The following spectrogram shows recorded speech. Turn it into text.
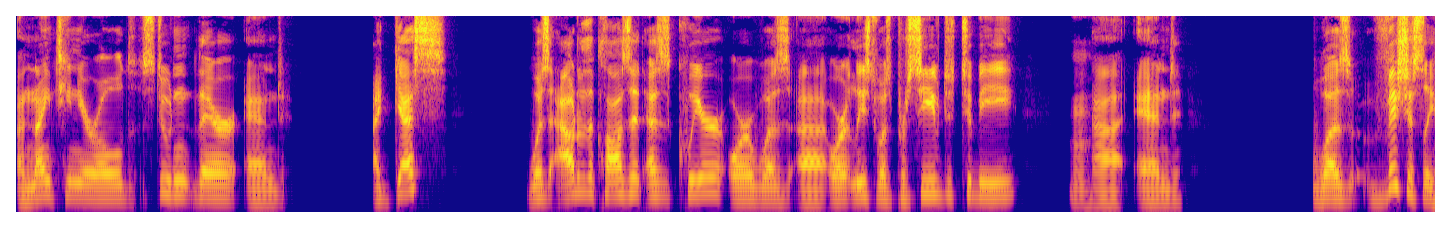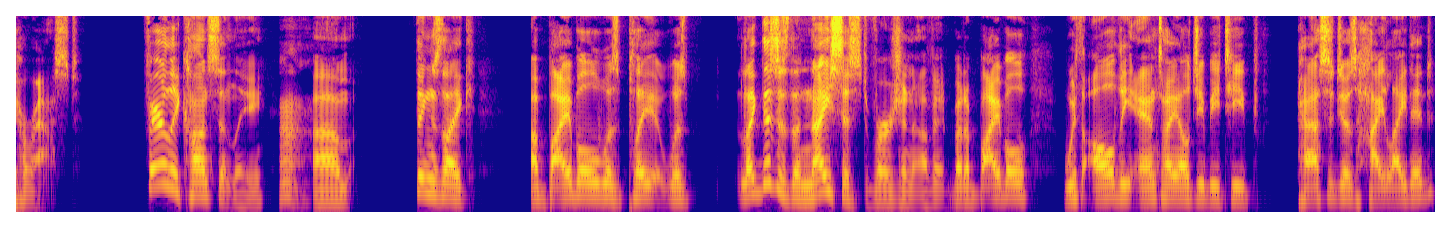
a 19 year old student there, and I guess was out of the closet as queer, or was uh, or at least was perceived to be Mm. uh, and was viciously harassed fairly constantly. Huh. Um, things like a Bible was play was like this is the nicest version of it, but a Bible with all the anti-LGBT passages highlighted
